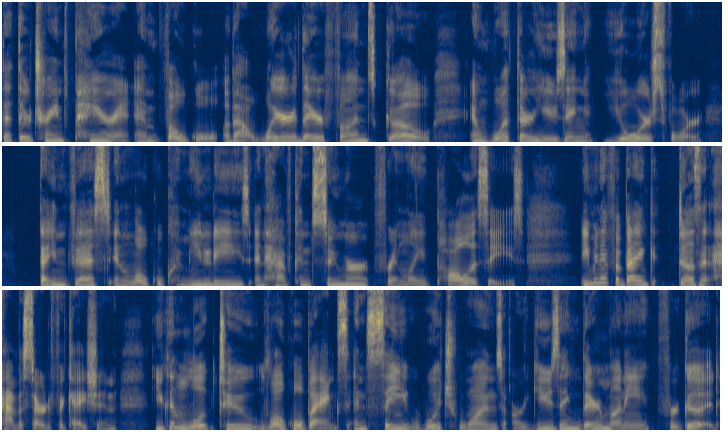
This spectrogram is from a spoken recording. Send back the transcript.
that they're transparent and vocal about where their funds go and what they're using yours for. They invest in local communities and have consumer friendly policies. Even if a bank doesn't have a certification, you can look to local banks and see which ones are using their money for good.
